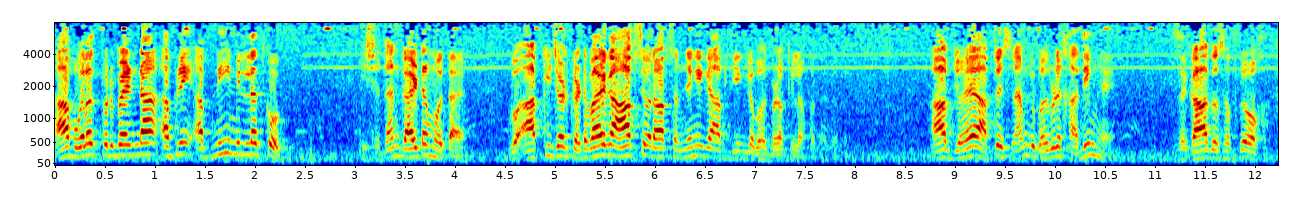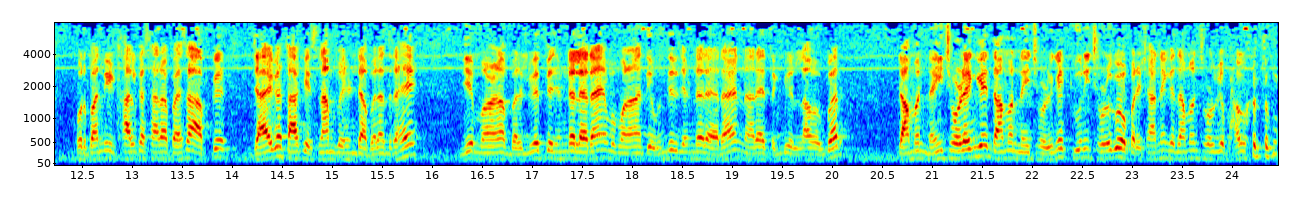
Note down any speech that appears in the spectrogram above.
آپ غلط پرپینڈا اپنی اپنی ہی ملت کو۔ یہ شیطان کا آئٹم ہوتا ہے۔ وہ آپ کی جڑ کٹوائے گا آپ سے اور آپ سمجھیں گے کہ آپ دین کا بہت بڑا خلاف ادا کریں آپ جو ہے، آپ تو اسلام کے بہت بڑے خادم ہیں۔ زکات اور سب کو قربانی کی کھال کا سارا پیسہ آپ کے جائے گا تاکہ اسلام کا جھنڈا بلند رہے۔ یہ مولانا بلویت کا جھنڈا لے رہا ہے وہ مولانا دیوبندی کا جھنڈا لے رہا ہے نارائ تقبیر اللہ اکبر۔ دامن نہیں چھوڑیں گے، دامن نہیں چھوڑیں گے۔ کیوں نہیں چھوڑیں گے؟ وہ پریشان ہے کہ دامن چھوڑ کے بھاگو تم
